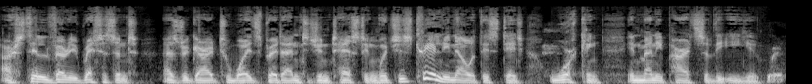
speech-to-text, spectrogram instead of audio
are still very reticent as regard to widespread antigen testing, which is clearly now at this stage working in many parts of the EU? Right.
